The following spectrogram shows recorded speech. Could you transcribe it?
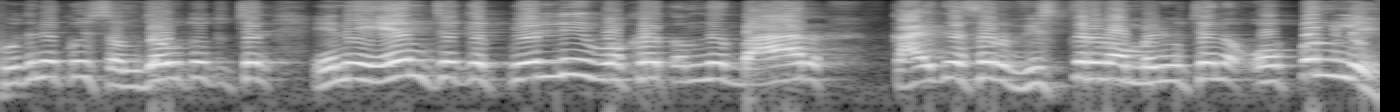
ખુદને કોઈ સમજાવતો તો છે એને એમ છે કે પહેલી વખત અમને બહાર કાયદેસર વિસ્તરવા મળ્યું છે ને ઓપનલી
